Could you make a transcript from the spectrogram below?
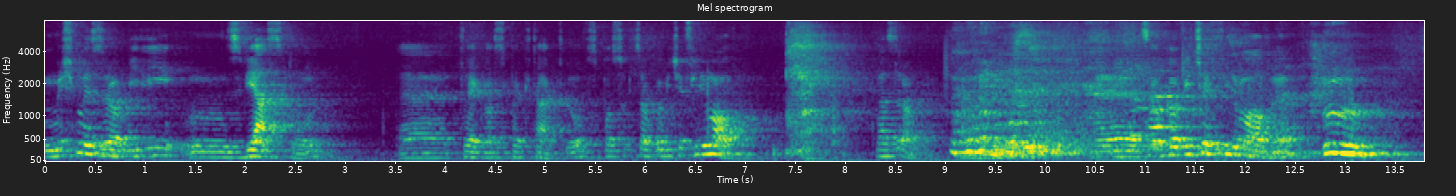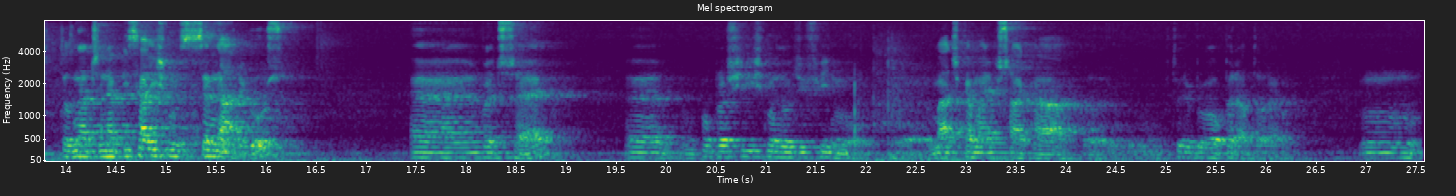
Myśmy zrobili mm, zwiastun e, tego spektaklu w sposób całkowicie filmowy. Na zdrowie. E, całkowicie filmowy. To znaczy napisaliśmy scenariusz e, we trzech Poprosiliśmy ludzi filmu, Maćka Majszaka, który był operatorem. Mm,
